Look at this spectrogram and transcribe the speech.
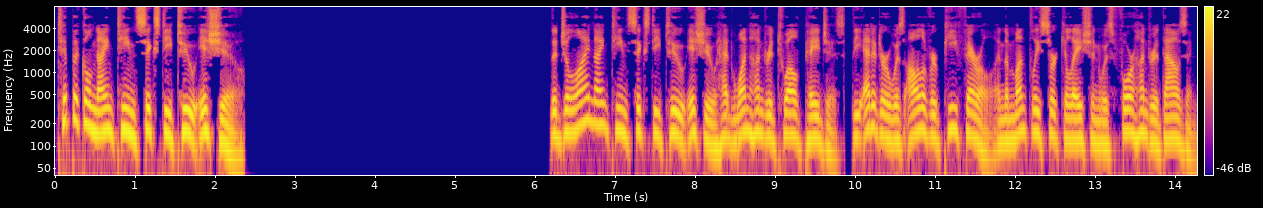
Typical 1962 issue The July 1962 issue had 112 pages, the editor was Oliver P. Farrell and the monthly circulation was 400,000.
